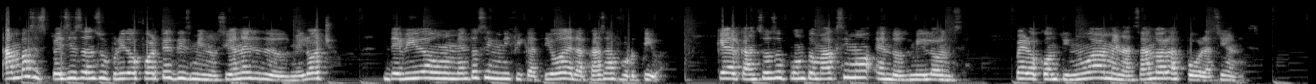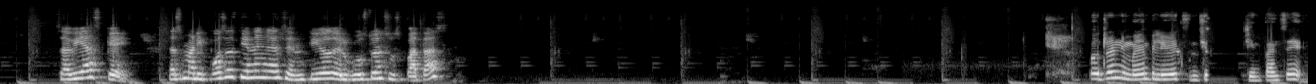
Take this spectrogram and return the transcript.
Ambas especies han sufrido fuertes disminuciones desde 2008, debido a un aumento significativo de la caza furtiva, que alcanzó su punto máximo en 2011, pero continúa amenazando a las poblaciones. ¿Sabías que ¿Las mariposas tienen el sentido del gusto en sus patas? Otro animal en peligro de extinción el chimpancé.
